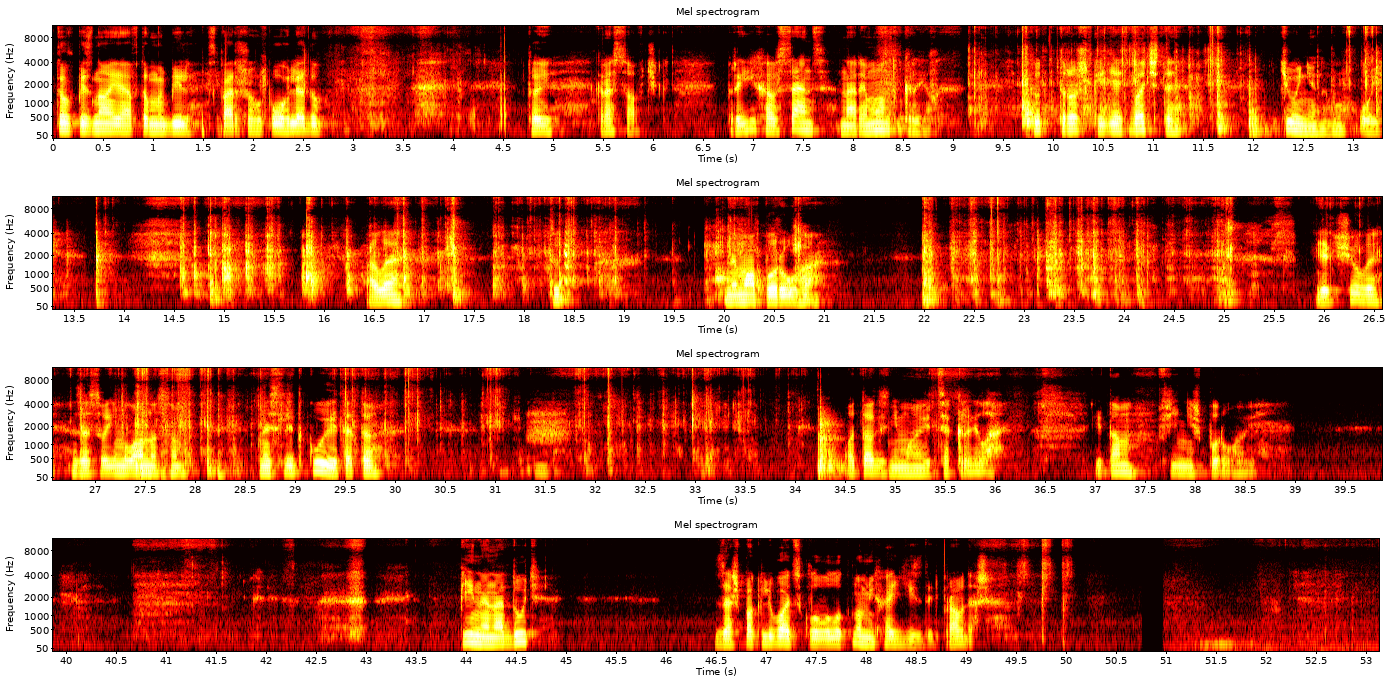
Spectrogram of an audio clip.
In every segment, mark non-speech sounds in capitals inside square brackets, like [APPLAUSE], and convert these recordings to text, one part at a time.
Хто впізнає автомобіль з першого погляду, той красавчик. Приїхав сенс на ремонт крил. Тут трошки є, бачите, тюнінгу. Ой. Але тут нема порога. Якщо ви за своїм ланосом не слідкуєте, то отак знімаються крила. І там фініш порогові. Піни надуть, зашпаклювати скловолокном і хай їздить, правда ж?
